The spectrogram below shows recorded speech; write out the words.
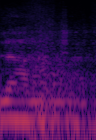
Blood.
